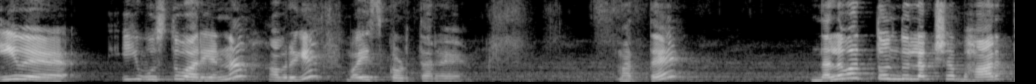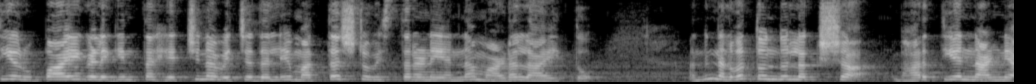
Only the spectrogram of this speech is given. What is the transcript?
ಈ ಈ ಉಸ್ತುವಾರಿಯನ್ನು ಅವರಿಗೆ ವಹಿಸ್ಕೊಡ್ತಾರೆ. ಮತ್ತು, ನಲವತ್ತೊಂದು ಲಕ್ಷ ಭಾರತೀಯ ರೂಪಾಯಿಗಳಿಗಿಂತ ಹೆಚ್ಚಿನ ವೆಚ್ಚದಲ್ಲಿ ಮತ್ತಷ್ಟು ವಿಸ್ತರಣೆಯನ್ನು ಮಾಡಲಾಯಿತು. ಅಂದರೆ ನಲವತ್ತೊಂದು ಲಕ್ಷ ಭಾರತೀಯ ನಾಣ್ಯ,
